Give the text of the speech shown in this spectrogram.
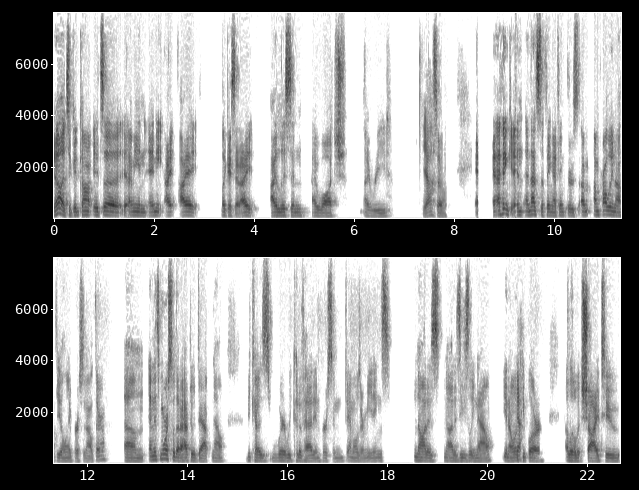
No, it's a good con. It's a. I mean, any. I. I. Like I said, I. I listen. I watch. I read. yeah So, and I think, and, and that's the thing. I think there's. I'm. I'm probably not the only person out there. Um, and it's more so that I have to adapt now, because where we could have had in-person demos or meetings, not as not as easily now. You know, and Yeah. people are a little bit shy to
